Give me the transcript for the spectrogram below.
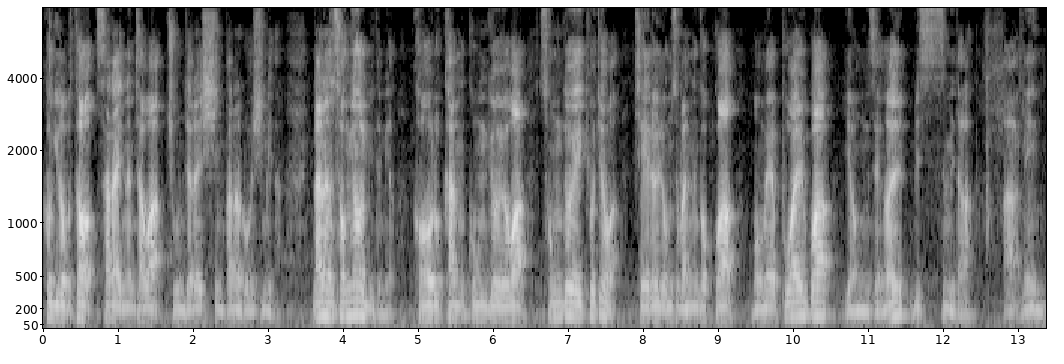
거기로부터 살아있는 자와 죽은 자를 심판하러 오십니다. 나는 성령을 믿으며 거룩한 공교회와 성도의 교제와 죄를 용서받는 것과 몸의 부활과 영생을 믿습니다. 아멘.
